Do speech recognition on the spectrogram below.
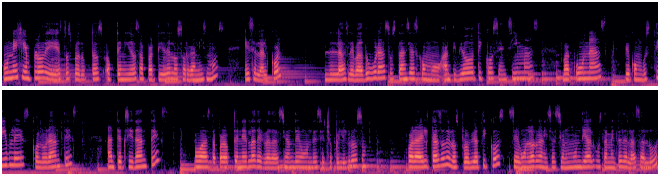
Un ejemplo de estos productos obtenidos a partir de los organismos es el alcohol, las levaduras, sustancias como antibióticos, enzimas, vacunas, biocombustibles, colorantes, antioxidantes o hasta para obtener la degradación de un desecho peligroso. Para el caso de los probióticos, según la Organización Mundial justamente de la Salud,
